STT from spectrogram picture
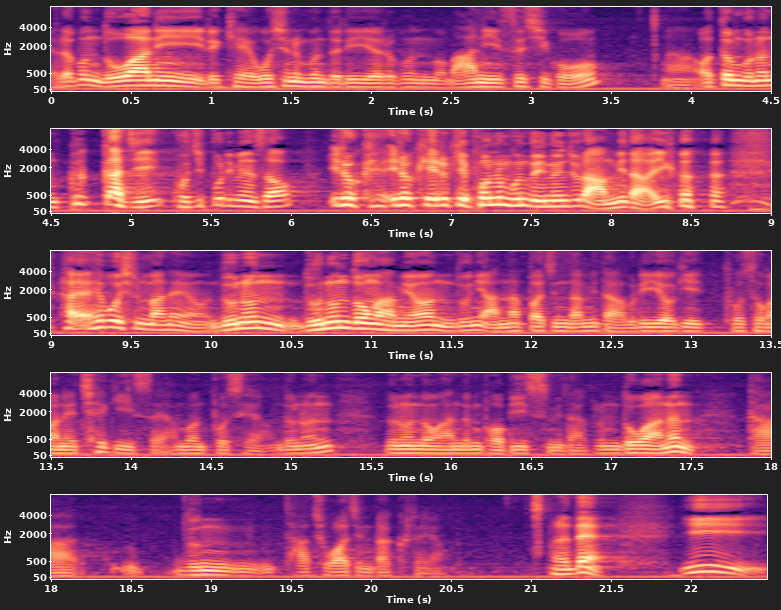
여러분 노안이 이렇게 오시는 분들이 여러분 뭐 많이 있으시고 어, 어떤 분은 끝까지 고집 부리면서 이렇게 이렇게 이렇게 보는 분도 있는 줄 압니다. 이거 해보실 만해요. 눈은 눈 운동하면 눈이 안 나빠진답니다. 우리 여기 도서관에 책이 있어요. 한번 보세요. 눈은 눈 운동하는 법이 있습니다. 그럼 노안은 다눈 다 좋아진다 그래요. 그런데 이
